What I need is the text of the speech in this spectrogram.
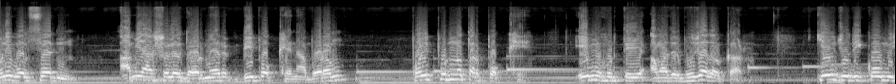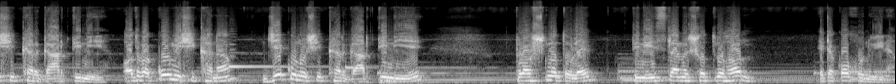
উনি বলছেন, আমি আসলে ধর্মের বিপক্ষে না, বরং পরিপূর্ণতার পক্ষে। এই মুহূর্তে আমাদের বোঝা দরকার। কেউ যদি কৌমি শিক্ষার ঘাটতি নিয়ে অথবা কৌমি শিক্ষা না, যে কোনো শিক্ষার ঘাটতি নিয়ে প্রশ্ন তোলে, তিনি ইসলামের শত্রু হন? এটা কখনোই না।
